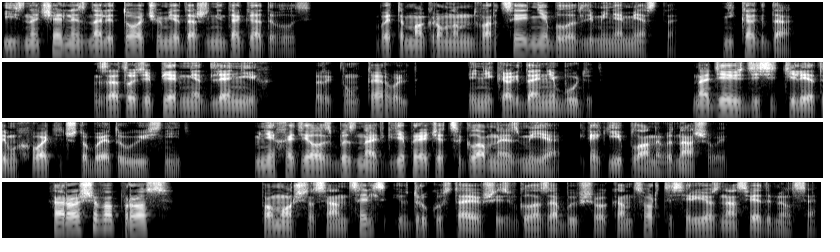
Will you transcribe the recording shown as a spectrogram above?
и изначально знали то, о чем я даже не догадывалась. В этом огромном дворце не было для меня места. Никогда». «Зато теперь нет для них», – рыкнул Тервальд, – «и никогда не будет. Надеюсь, десяти лет им хватит, чтобы это уяснить. Мне хотелось бы знать, где прячется главная змея и какие планы вынашивает. «Хороший вопрос», — поморщился Анцельс и, вдруг уставившись в глаза бывшего консорта, серьезно осведомился.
